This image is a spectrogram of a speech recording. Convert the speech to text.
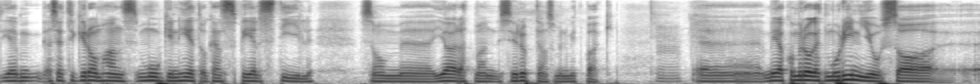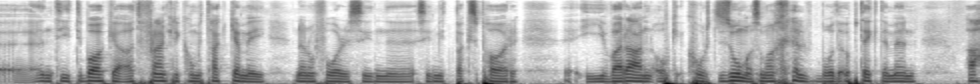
jag, alltså jag tycker om hans mogenhet och hans spelstil som eh, gör att man ser upp den som en mittback. Mm. Eh, men jag kommer ihåg att Mourinho sa eh, en tid tillbaka att Frankrike kommer tacka mig när de får sin, sin mittbackspar i Varan och Kurt Zuma som han själv båda upptäckte men ah,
